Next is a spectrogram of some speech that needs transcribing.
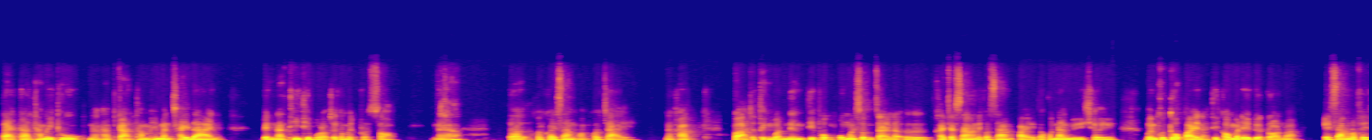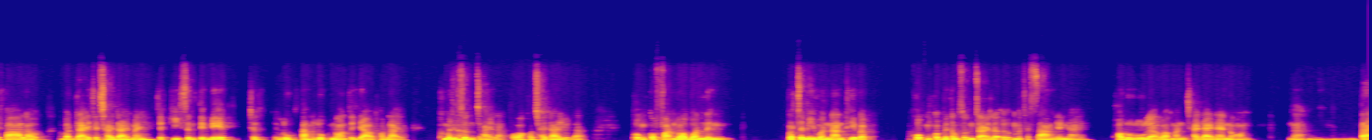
แต่การทำให้ถูกนะครับ การทำให้มันใช้ได้เนี่ยเป็นหน้าที่ที่พวกเราจะต้องไปตรวจสอบนะครับแล้วค่อยๆ สร้างความเข้าใจนะครับก็อาจจะถึงวันหนึ่งที่ผมคงไม่สนใจแล้วเออใครจะสร้างอะไรก็สร้างไปเราก็นั่งอยู่เฉยๆเหมือนคนทั่วไปนะที่เขาไม่ได้เดือดร้อนว่า เอะสร้างรถไฟฟ้าแล้วบันไดจะใช้ได้ไหมจะกี่เซนติเมตรจะลูกตั้งลูกนอนจะยาวเท่าไหร่เขาไม่ได้สนใจแล้วเพราะว่าเขาใช้ได้อยู่แล้ว ผมก็ฝันว่าวันหนึ่งก็จะมีวันนั้นที่แบบผมก็ไม่ต้องสนใจแล้วเออมันจะสร้างยังไงเพราะรู้ๆแล้วว่ามันใช้ได้แน่นอนนะอืมแต่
